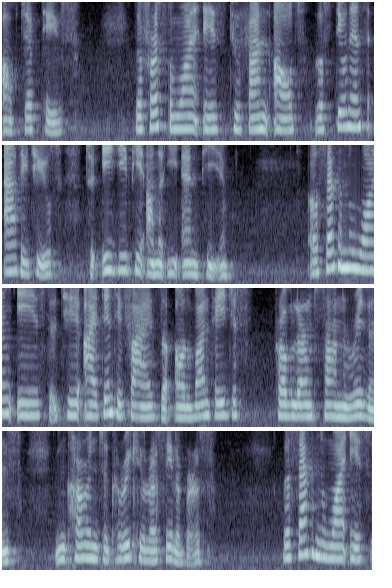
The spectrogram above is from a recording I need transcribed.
objectives. The first one is to find out the students' attitudes to EGP and EMP. A second one is to identify the advantages, problems, and reasons in current curricular syllabus. The second one is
